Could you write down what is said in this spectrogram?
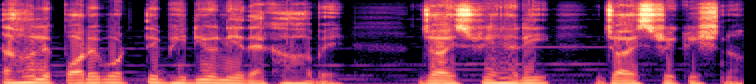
তাহলে পরবর্তী ভিডিও নিয়ে দেখা হবে। জয় শ্রীহরি, জয় শ্রীকৃষ্ণ।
